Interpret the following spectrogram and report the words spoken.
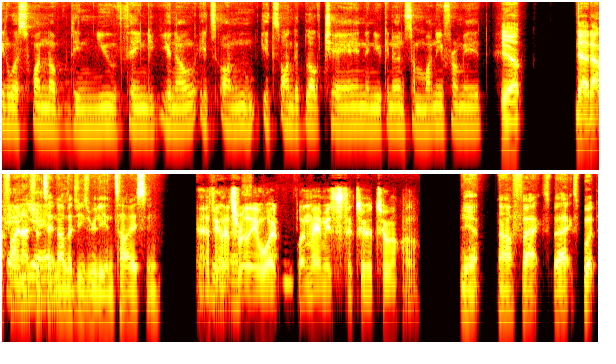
it was one of the new thing you know it's on it's on the blockchain and you can earn some money from it. Yeah yeah that financial yeah. technology is really enticing. Yeah, i think yeah, that's really what what made me stick to it too yeah. No facts facts. But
